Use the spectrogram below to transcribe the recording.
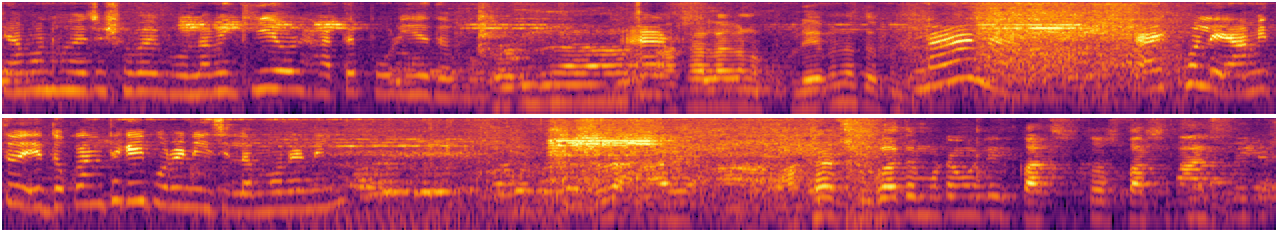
কেমন হয়েছে সবাই বলো আমি গিয়ে ওর হাতে পরিয়ে দেবো। আঠা লাগানো খুলে যাবে না তো না না তাই খোলে। আমি তো এই দোকান থেকেই পরে নিয়েছিলাম মনে নেই। আঠা শুকাতে মোটামুটি পাঁচ দশ পাঁচ মিনিট।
